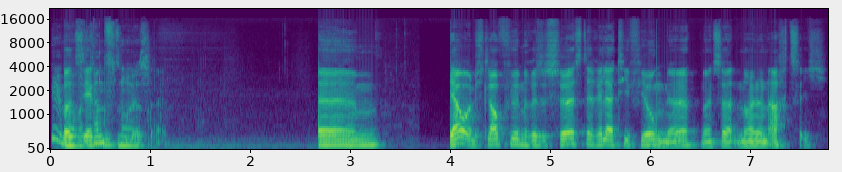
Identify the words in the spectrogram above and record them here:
Ja, soll sehr ganz Neues sein. Ähm, ja, und ich glaube, für einen Regisseur ist der relativ jung, ne? 1989.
